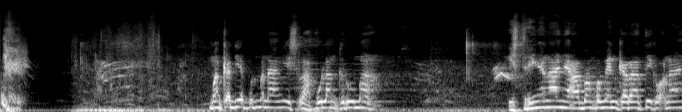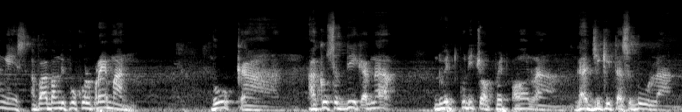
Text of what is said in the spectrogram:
Maka dia pun menangislah pulang ke rumah. Istrinya nanya, abang pemain karate kok nangis? Apa abang dipukul preman? Bukan. Aku sedih karena duitku dicopet orang. Gaji kita sebulan.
